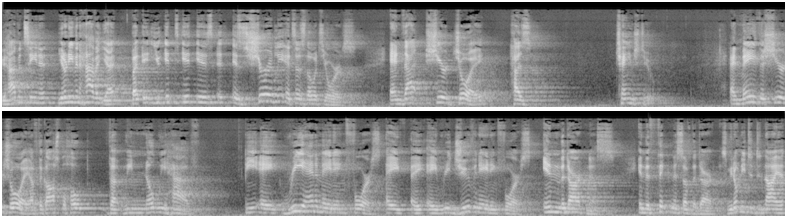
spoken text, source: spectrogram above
You haven't seen it. You don't even have it yet. But it, you, it, it is it assuredly it's as though it's yours, and that sheer joy has changed you. And may the sheer joy of the gospel hope that we know we have be a reanimating force, a, a, a, rejuvenating force in the darkness, in the thickness of the darkness. We don't need to deny it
